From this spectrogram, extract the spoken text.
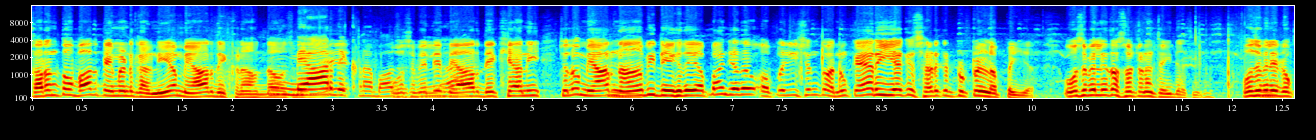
ਕਰਨ ਤੋਂ ਬਾਅਦ ਪੇਮੈਂਟ ਕਰਨੀ ਆ ਮਿਆਰ ਦੇਖਣਾ ਹੁੰਦਾ ਉਸ ਮਿਆਰ। ਦੇਖਣਾ ਬਹੁਤ ਉਸ ਵੇਲੇ ਮਿਆਰ ਦੇਖਿਆ ਨਹੀਂ। ਚਲੋ ਮਿਆਰ ਨਾ ਵੀ ਦੇਖਦੇ ਆਪਾਂ ਜਦੋਂ ਆਪੋਜੀਸ਼ਨ ਤੁਹਾਨੂੰ ਕਹਿ ਰਹੀ ਹੈ ਕਿ ਸੜਕ ਟੁੱਟਣ ਲੱਗ ਪਈ ਆ ਉਸ ਵੇਲੇ ਤਾਂ ਸੋਚਣਾ ਚਾਹੀਦਾ ਸੀ ਉਸ ਵੇਲੇ ਰੁਕ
